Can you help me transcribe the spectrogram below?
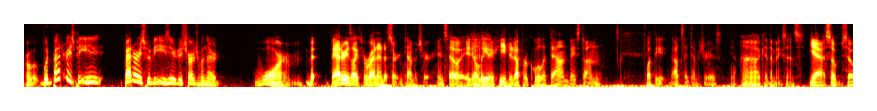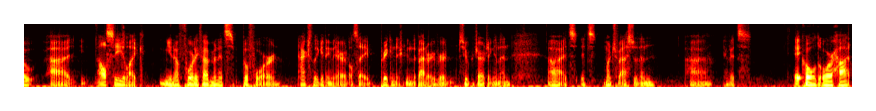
Or would batteries be batteries would be easier to charge when they're warm? But batteries like to run at a certain temperature, and so it'll okay. either heat it up or cool it down based on what the outside temperature is. Yeah. Uh, okay, that makes sense. Yeah. So so uh, I'll see like you know 45 minutes before actually getting there, it'll say preconditioning the battery for supercharging, and then uh, it's it's much faster than uh, if it's it, cold or hot.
